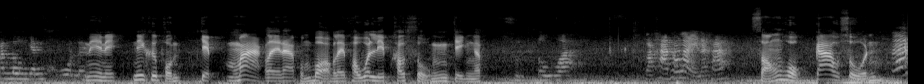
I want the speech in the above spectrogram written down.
มันลงยันโคนเลยนี่นี่นี่คือผมเจ็บมากเลยนะ ผมบอกเลย power lift เขาสูงจริงๆครับสุดตัว ราคาเท่าไหร่นะคะ2690ฮะ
